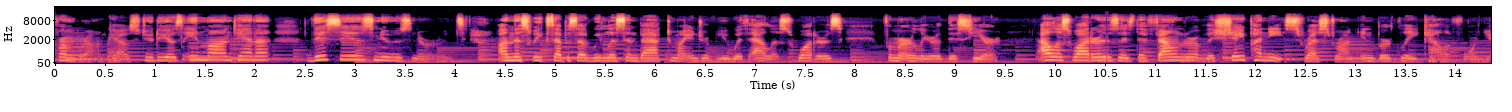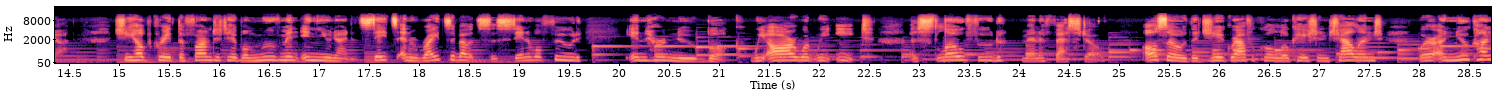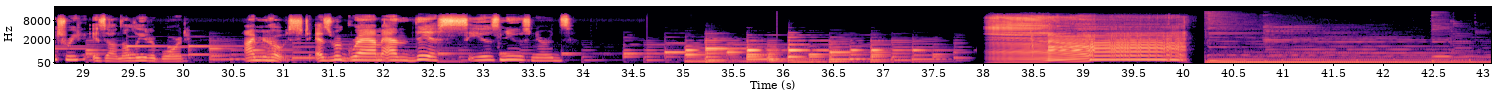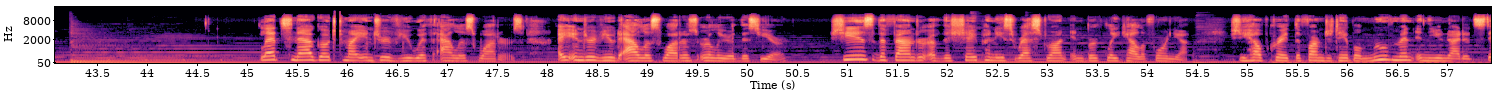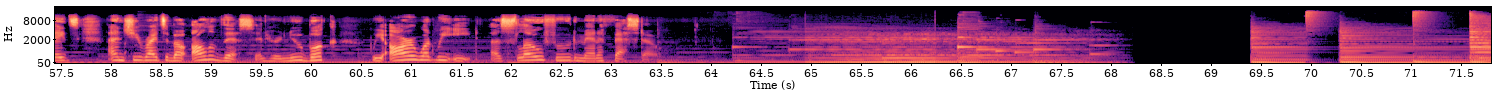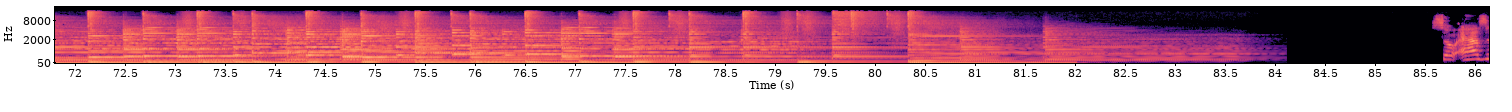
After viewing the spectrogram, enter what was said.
From Brown Cow Studios in Montana, this is News Nerds. On this week's episode, we listen back to my interview with Alice Waters from earlier this year. Alice Waters is the founder of the Chez Panisse restaurant in Berkeley, California. She helped create the farm to table movement in the United States and writes about sustainable food in her new book, We Are What We Eat, a slow food manifesto. Also, the Geographical Location Challenge, where a new country is on the leaderboard. I'm your host, Ezra Graham, and this is News Nerds. Let's now go to my interview with Alice Waters. I interviewed Alice Waters earlier this year. She is the founder of the Chez Panisse restaurant in Berkeley, California. She helped create the farm to table movement in the United States, and she writes about all of this in her new book, We Are What We Eat A Slow Food Manifesto.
